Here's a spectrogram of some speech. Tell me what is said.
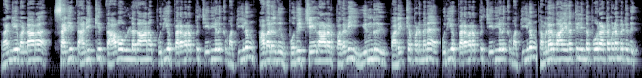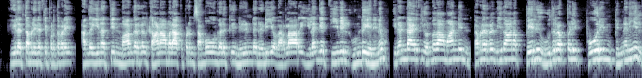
ரங்கே பண்டார சஜித் அணிக்கு தாவ உள்ளதான புதிய பரபரப்பு செய்திகளுக்கு மத்தியிலும் அவரது பொதுச் செயலாளர் பதவி இன்று பறிக்கப்படும் என புதிய பரபரப்பு செய்திகளுக்கு மத்தியிலும் தமிழர் தாயகத்தில் இந்த போராட்டம் இடம்பெற்றது. ஈழத்தமிழினத்தை பொறுத்தவரை அந்த இனத்தின் மாந்தர்கள் காணாமலாக்கப்படும் சம்பவங்களுக்கு நீண்ட நெடிய வரலாறு இலங்கை தீவில் உண்டு எனினும் இரண்டாயிரத்தி ஒன்பதாம் ஆண்டின் தமிழர்கள் மீதான பெரு உதிரப்பலி போரின் பின்னணியில்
